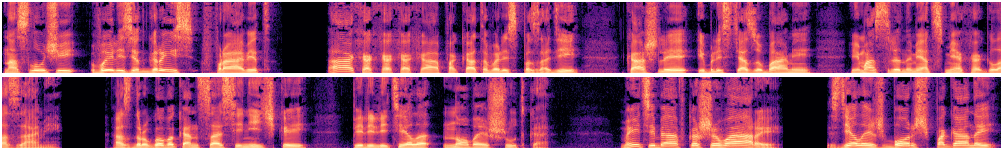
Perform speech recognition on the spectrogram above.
на случай вылезет грызь, вправит. Ахахахаха, покатывались позади, кашляя и блестя зубами и масляными от смеха глазами. А с другого конца синичкой перелетела новая шутка. «Мы тебя в кошевары! Сделаешь борщ поганый,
